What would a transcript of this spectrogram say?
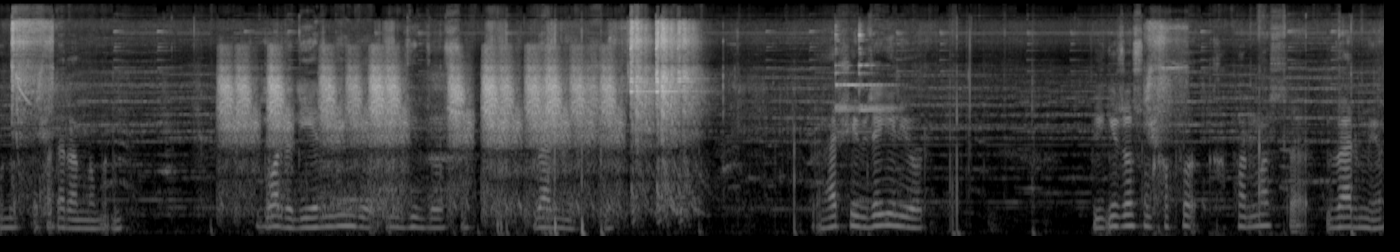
onu o kadar anlamadım. Bu arada diğerini deyince ilginiz olsun. Vermiyor. Her şey bize geliyor. Bilginiz olsun kapı kapanmazsa vermiyor.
